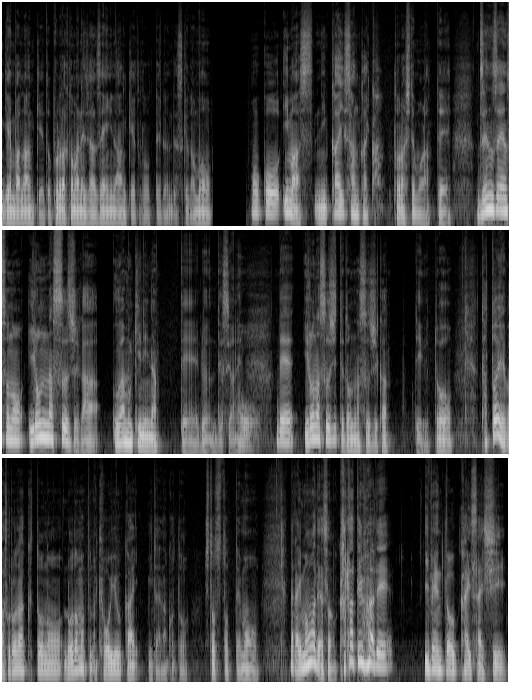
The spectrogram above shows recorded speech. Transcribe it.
現場のアンケートプロダクトマネージャー全員のアンケート取ってるんですけどももうこう今2回3回か取らせてもらって全然そのいろんな数字が上向きになってるんですよね。でいろんな数字ってどんな数字かっていうと例えばプロダクトのロードマップの共有会みたいなこと一つとってもなんか今まではその片手間でイベントを開催し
